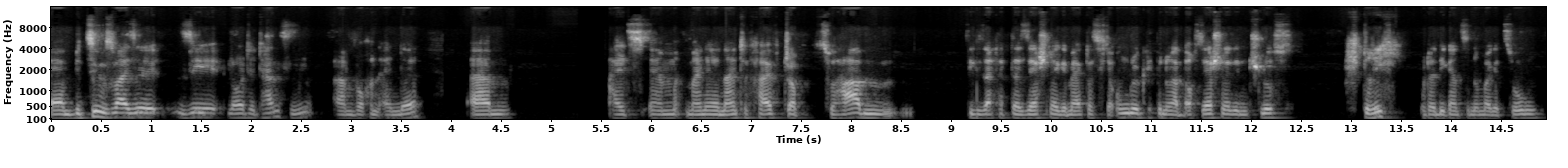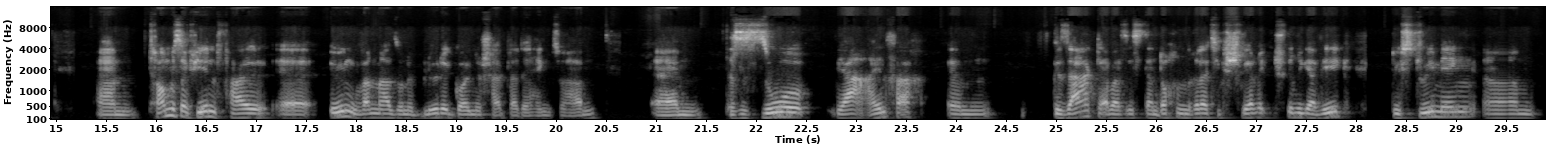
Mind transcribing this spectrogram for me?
ähm, beziehungsweise sehe Leute tanzen am Wochenende, ähm, als ähm, meine 9-to-5-Job zu haben. Wie gesagt, habe da sehr schnell gemerkt, dass ich da unglücklich bin und habe auch sehr schnell den Schlussstrich unter die ganze Nummer gezogen. Ähm, Traum ist auf jeden Fall, äh, irgendwann mal so eine blöde goldene Schallplatte hängen zu haben. Ähm, das ist so ja einfach ähm, gesagt, aber es ist dann doch ein relativ schwierig, schwieriger Weg, durch Streaming ähm,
